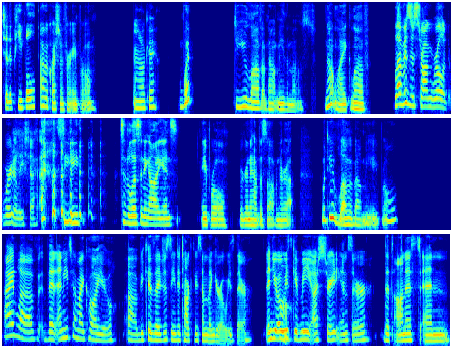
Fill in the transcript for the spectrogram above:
to the people? I have a question for April. Okay. What do you love about me the most? Not like love. Love is a strong word, word Alicia. See, to the listening audience, April, we're going to have to soften her up. What do you love about me, April? I love that anytime I call you, uh, because I just need to talk through something, you're always there. And you always Aw. give me a straight answer that's honest and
